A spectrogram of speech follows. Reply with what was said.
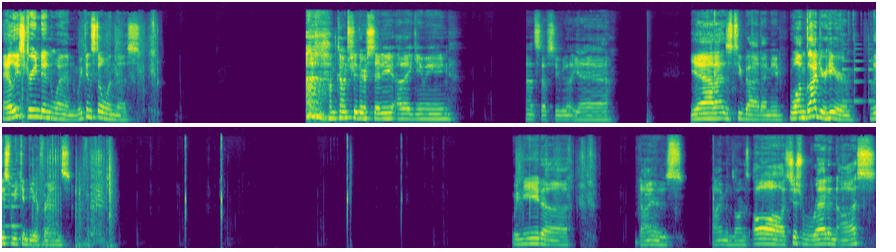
Hey, at least green didn't win. We can still win this. I'm country, their city. I like gaming. That stuff stupid. Yeah. Yeah, that is too bad, Emmy. Well, I'm glad you're here. At least we can be your friends. We need, uh, diamonds, diamonds on us. Oh, it's just red and us.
